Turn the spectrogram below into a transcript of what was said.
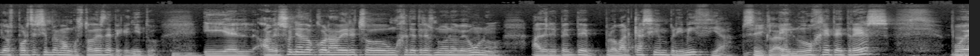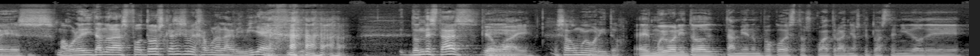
los Porsche siempre me han gustado desde pequeñito. Y el haber soñado con haber hecho un GT3 991 a de repente probar casi en primicia Sí, claro. Ah. el nuevo GT3, pues me acuerdo editando las fotos, casi se me dejaba una lagrimilla. decir, ¿Dónde estás? Qué Eh, guay. Es algo muy bonito. Es muy bonito también un poco estos cuatro años que tú has tenido de,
